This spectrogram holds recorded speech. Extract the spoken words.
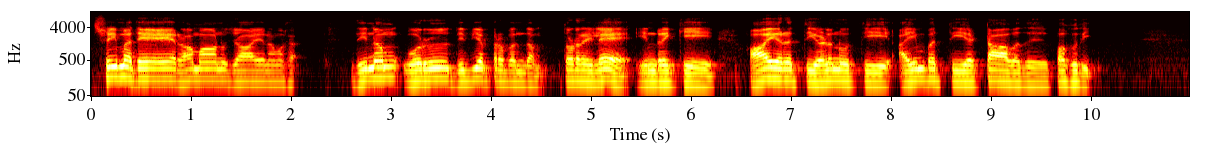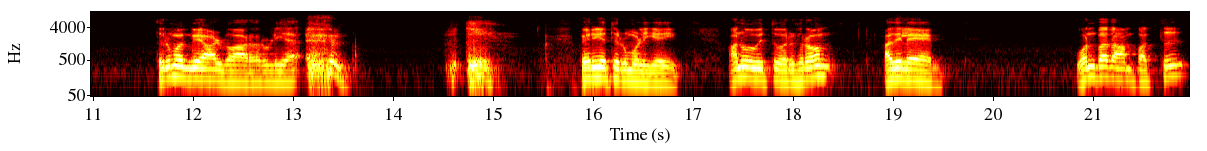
ஸ்ரீமதே ராமானுஜாய நமக. தினம் ஒரு திவ்ய பிரபந்தம். தொடரிலே இன்றைக்கு ஆயிரத்தி எழுநூற்றி ஐம்பத்தி எட்டாவது பகுதி. திருமங்கையாழ்வார் அருளிய பெரிய திருமொழியை அனுபவித்து வருகிறோம். அதிலே ஒன்பதாம் பத்து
